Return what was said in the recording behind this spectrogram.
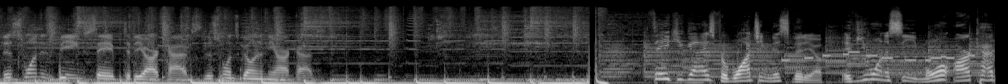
This one is being saved to the archives. This one's going in the archives. Thank you guys for watching this video. If you want to see more archive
